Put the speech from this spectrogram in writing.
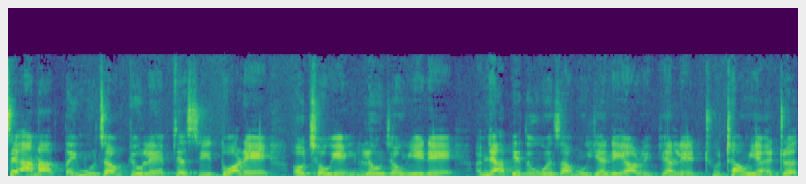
စစ်အာဏာသိမ်းမှုကြောင့်ပြိုလဲပျက်စီးသွားတဲ့အုပ်ချုပ်ရေးလုံခြုံရေးနဲ့အများပြည်သူဝန်ဆောင်မှုရန်တရားတွေပြန်လည်ထူထောင်ရန်အတွက်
